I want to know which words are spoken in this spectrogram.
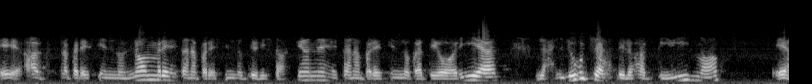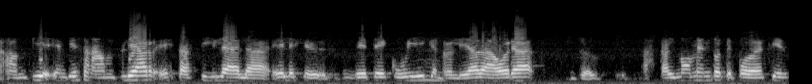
eh, están apareciendo nombres, están apareciendo teorizaciones, están apareciendo categorías, las luchas de los activismos eh, empiezan a ampliar esta sigla, la LGBTQI, que en realidad ahora, hasta el momento te puedo decir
